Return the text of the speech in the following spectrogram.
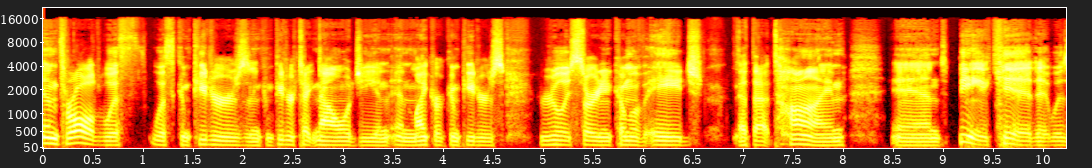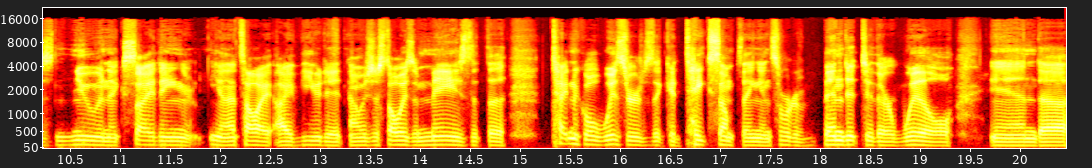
enthralled with with computers and computer technology and, and microcomputers really starting to come of age at that time. And being a kid it was new and exciting. You know that's how I, I viewed it. I was just always amazed at the technical wizards that could take something and sort of bend it to their will. And uh,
